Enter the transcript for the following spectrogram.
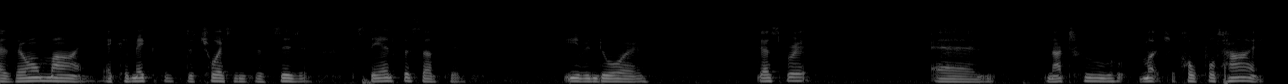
has their own mind and can make the, the choice and decision to stand for something, even during desperate and not too much of hopeful times.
